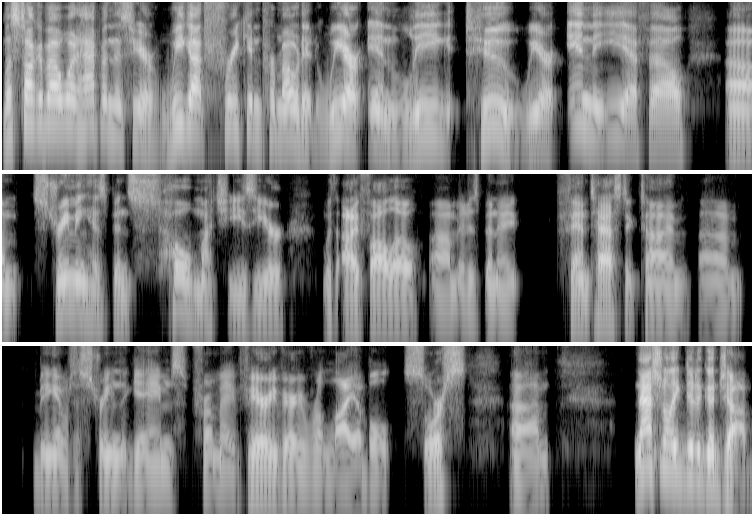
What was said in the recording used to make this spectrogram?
let's talk about what happened this year. We got freaking promoted. We are in League Two. We are in the EFL. Um, streaming has been so much easier with iFollow. Um, it has been a fantastic time um, being able to stream the games from a very, very reliable source. Um, National League did a good job.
